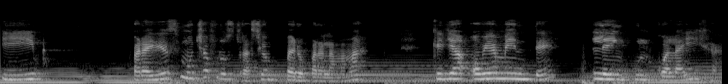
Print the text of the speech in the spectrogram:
Y para ella es mucha frustración, pero para la mamá, que ya obviamente le inculcó a la hija.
